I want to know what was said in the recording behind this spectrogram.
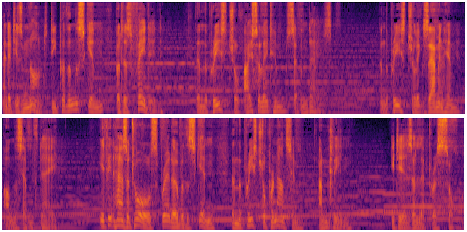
and it is not deeper than the skin, but has faded, then the priest shall isolate him seven days. And the priest shall examine him on the seventh day. If it has at all spread over the skin, then the priest shall pronounce him unclean. It is a leprous sore.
